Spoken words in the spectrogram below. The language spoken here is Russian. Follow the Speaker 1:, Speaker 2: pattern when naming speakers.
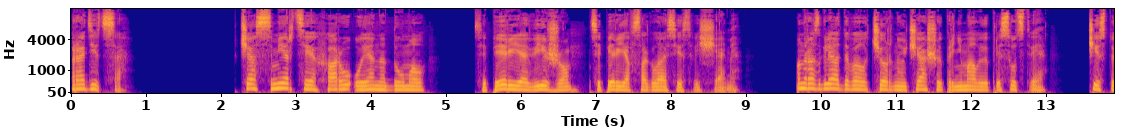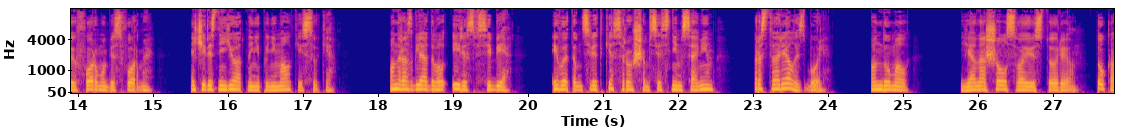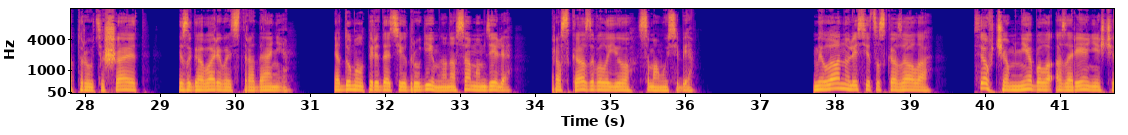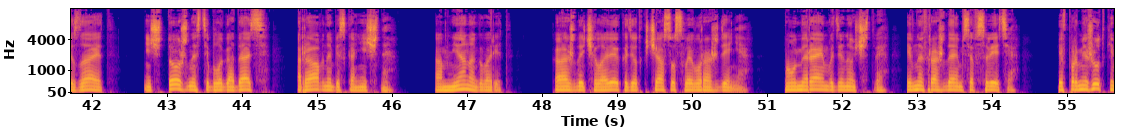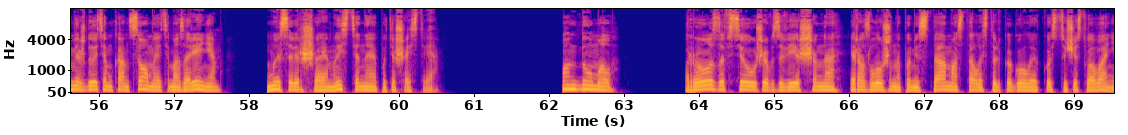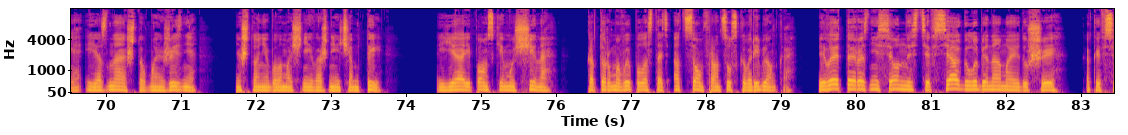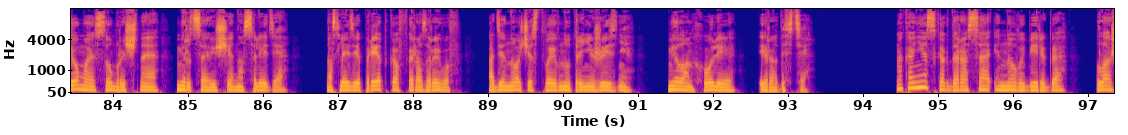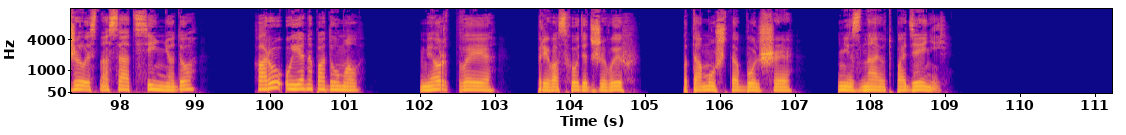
Speaker 1: Родиться. В час смерти Хару Уэна думал, «Теперь я вижу, теперь я в согласии с вещами». Он разглядывал черную чашу и принимал ее присутствие, чистую форму без формы, и через нее отныне понимал Кейсуки. Он разглядывал ирис в себе, и в этом цветке, сросшемся с ним самим, растворялась боль. Он думал, «Я нашел свою историю, ту, которая утешает, и заговаривает страдания. Я думал передать ее другим, но на самом деле рассказывал ее самому себе. Милану лисица сказала, «Все, в чем не было озарения, исчезает. Ничтожность и благодать равно бесконечны». А мне она говорит, «Каждый человек идет к часу своего рождения. Мы умираем в одиночестве и вновь рождаемся в свете. И в промежутке между этим концом и этим озарением мы совершаем истинное путешествие. Он думал, роза все уже взвешена и разложена по местам, осталась только голая кость существования, и я знаю, что в моей жизни ничто не было мощнее и важнее, чем ты. Я японский мужчина, которому выпало стать отцом французского ребенка. И в этой разнесенности вся глубина моей души, как и все мое сумрачное, мерцающее наследие наследие предков и разрывов, одиночества и внутренней жизни, меланхолии и радости. Наконец, когда роса иного берега ложилась на сад Синьо-до, Хару Уэна подумал, «Мертвые превосходят живых, потому что больше не знают падений».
